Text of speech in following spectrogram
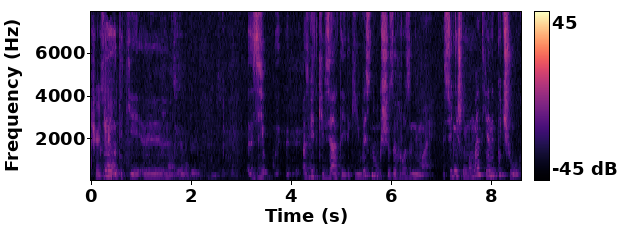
Чи. Знову таки, е, з а звідки взяти такий висновок, що загрози немає? На сьогоднішній момент я не почула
